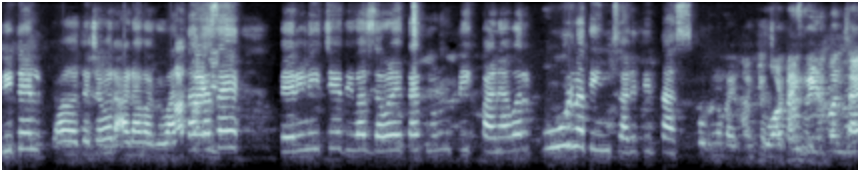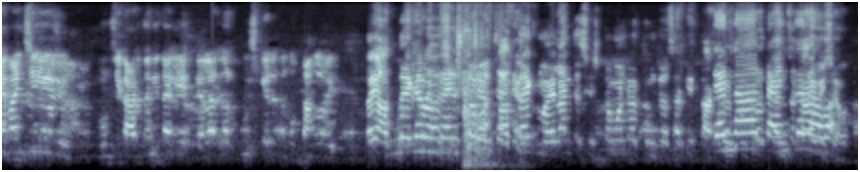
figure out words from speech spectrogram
डिटेल त्याच्यावर आढावा घेऊ. आता कसं आहे पेरणीचे दिवस जवळ येत आहेत म्हणून पीक पाण्यावर पूर्ण तीन साडेतीन तास पूर्ण बैठक वॉटर ग्रीड पण साहेबांची तुमची अडचणीत आली आहे. त्याला जर पुश केलं तर खूप चांगलं होईल. ताई, आता एक मुख्यमंत्र्यांशी शिष्टमं- चर्चा आता केली. एक महिलांचं शिष्टमंडळ तुमच्यासाठी ताकद त्यांना त्यांचा टँकर काय विषय हवा होता?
